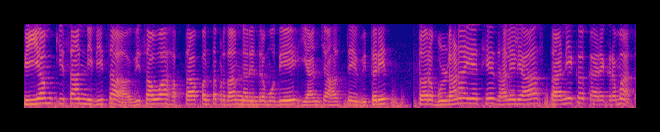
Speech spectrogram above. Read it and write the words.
पी एम किसान निधीचा विसावा हप्ता पंतप्रधान नरेंद्र मोदी यांच्या हस्ते वितरित. तर बुलढाणा येथे झालेल्या स्थानिक कार्यक्रमात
